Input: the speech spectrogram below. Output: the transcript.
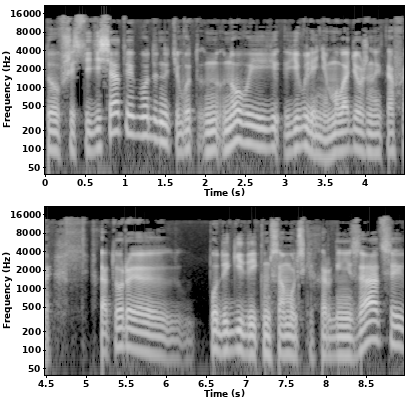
то в 60-е годы, знаете, вот новые явления, молодежные кафе, в которые под эгидой комсомольских организаций,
